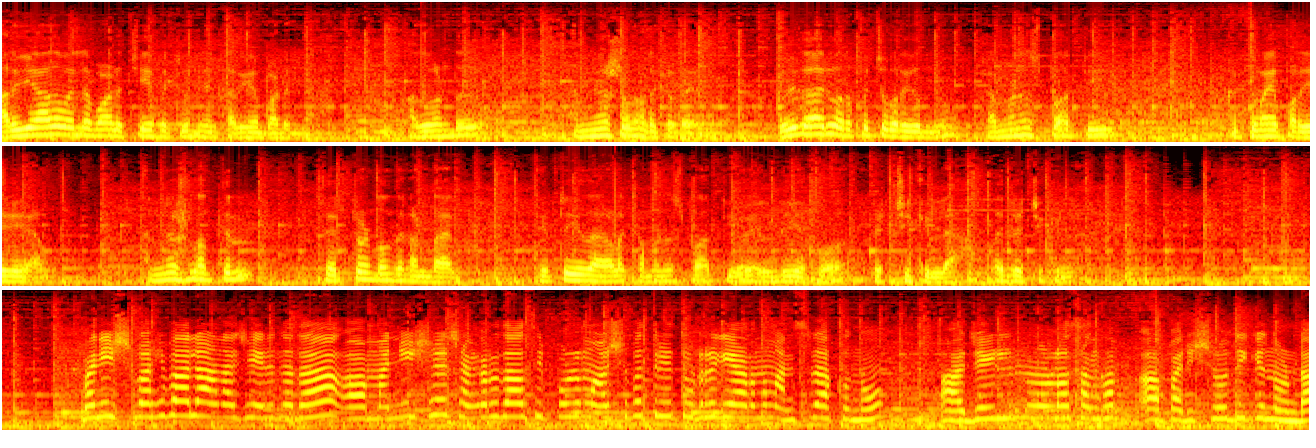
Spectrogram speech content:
അറിയാതെ വല്ല പാളിച്ചയെ പറ്റുമെന്ന് ഞങ്ങൾക്ക് അറിയാൻ പാടില്ല. അതുകൊണ്ട് അന്വേഷണം നടക്കട്ടെ. ഒരു കാര്യം ഉറപ്പിച്ച് പറയുന്നു. കമ്മ്യൂണിസ്റ്റ് പാർട്ടി കൃത്യമായി പറയുകയാണ്. അന്വേഷണത്തിൽ തെറ്റുണ്ടെന്ന് കണ്ടാൽ തെറ്റ് ചെയ്ത ആളെ കമ്മ്യൂണിസ്റ്റ് പാർട്ടിയോ എൽ ഡി എഫോ രക്ഷിക്കില്ല. പരിരക്ഷിക്കില്ല മനീഷ് മഹിബാലാണ് ചേരുന്നത്. മനീഷ് ശങ്കരദാസ് ഇപ്പോഴും ആശുപത്രിയിൽ തുടരുകയാണെന്ന് മനസ്സിലാക്കുന്നു. ജയിലിൽ നിന്നുള്ള സംഘം പരിശോധിക്കുന്നുണ്ട്.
